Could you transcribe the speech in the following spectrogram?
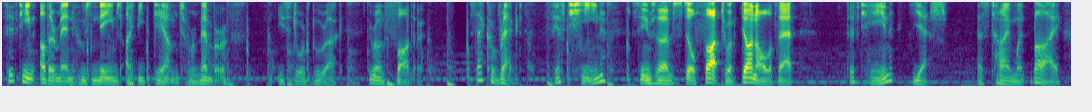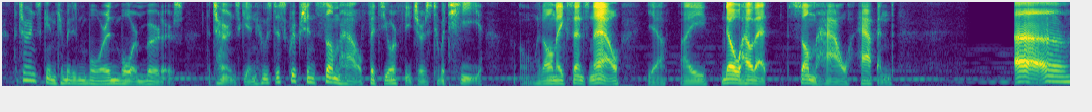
15 other men whose names I'd be damned to remember. Isidore Burakh, your own father. Is that correct? 15? Seems that I'm still thought to have done all of that. 15? Yes. As time went by, the Turnskin committed more and more murders. The Turnskin, whose description somehow fits your features to a T. Oh, it all makes sense now. Yeah, I know how that somehow happened. Uh.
